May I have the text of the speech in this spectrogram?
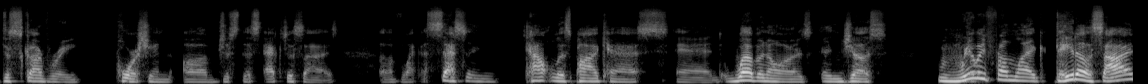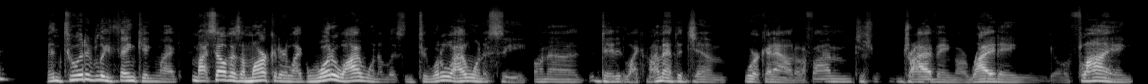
discovery portion of just this exercise of like assessing countless podcasts and webinars and just really from like data aside intuitively thinking like myself as a marketer like what do i want to listen to? What do i want to see on a day like if i'm at the gym working out or if i'm just driving or riding or flying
